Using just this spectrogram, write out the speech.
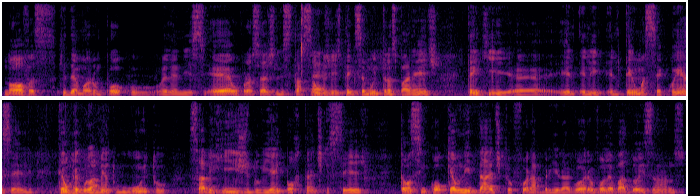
novas, que demora um pouco, Helenice, é o processo de licitação, é. que a gente tem que ser muito transparente, tem que, é, ele, ele, ele tem uma sequência, ele tem um regulamento muito sabe, rígido e é importante que seja. Então, assim, qualquer unidade que eu for abrir agora, eu vou levar dois anos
